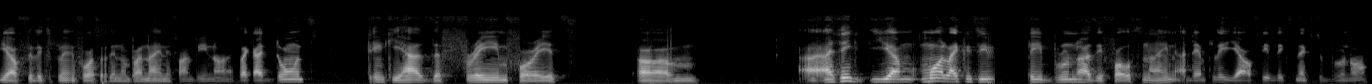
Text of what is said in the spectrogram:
João Felix playing for us as a number nine, if I'm being honest. Like I don't think he has the frame for it. Um, I I think you are more likely to play Bruno as a false nine and then play João Felix next to Bruno,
